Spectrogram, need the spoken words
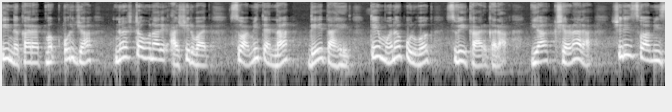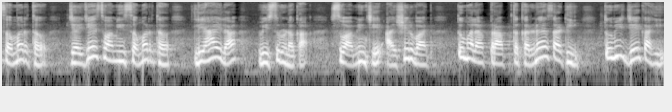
ती नकारात्मक ऊर्जा नष्ट होणारे आशीर्वाद स्वामी त्यांना देत आहेत. ते मनपूर्वक स्वीकार करा. या क्षणाला श्री स्वामी समर्थ जय जय स्वामी समर्थ लिहायला विसरू नका. स्वामींचे आशीर्वाद तुम्हाला प्राप्त करण्यासाठी तुम्ही जे काही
